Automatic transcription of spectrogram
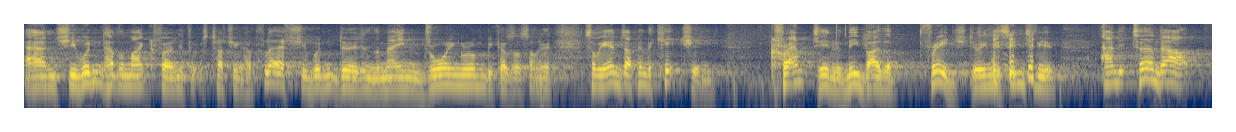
And she wouldn't have the microphone if it was touching her flesh. She wouldn't do it in the main drawing room because of something. So we ended up in the kitchen, cramped in with me by the fridge doing this interview. and it turned out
